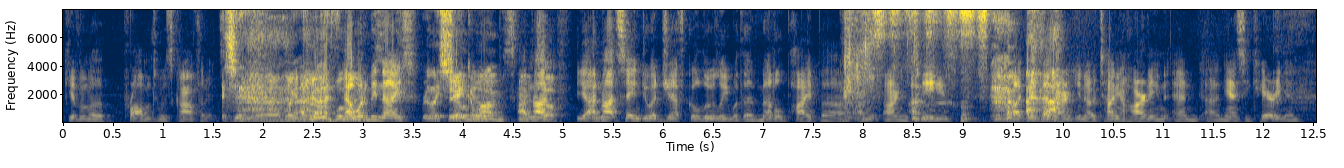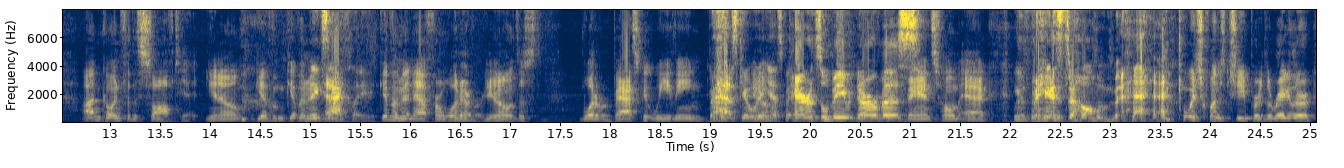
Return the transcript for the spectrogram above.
give him a problem to his confidence. You know, that wouldn't be nice. really Caleb shake him up. Williams is gonna I'm not. tough. Yeah, I'm not saying do a Jeff Gillooly with a metal pipe uh, on, on his knees like they did on you know Tonya Harding and uh, Nancy Kerrigan. I'm going for the soft hit. You know, give him give him an Exactly. F, give him an F or whatever. You know, just whatever basket weaving. Basket. you know, yes. Parents will be nervous. Advanced home ec. Advanced home ec. Which one's cheaper, the regular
